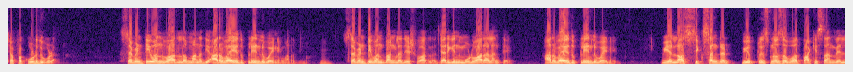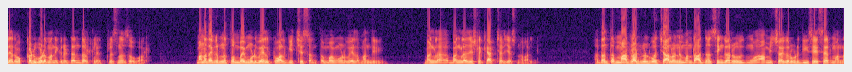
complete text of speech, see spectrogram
చెప్పకూడదు కూడా. సెవెంటీ వన్ వార్లో మనది అరవై ఐదు ప్లేన్లు పోయినాయి మనది. సెవెంటీ వన్ బంగ్లాదేశ్ వార్లో జరిగింది మూడు వారాలు అంతే అరవై ఐదు ప్లేన్లు పోయినాయి. We're lost six hundred prisoners of war పాకిస్తాన్కి వెళ్ళారు. ఒక్కడు కూడా మనకి రిటర్న్ దొరకలేదు ప్రిజనర్స్ ఆఫ్ వార్ మన దగ్గర ఉన్న తొంభై మూడు వేలకు వాళ్ళకి ఇచ్చేసాం. తొంభై మూడు వేల మందిని. బంగ్లా బంగ్లాదేశ్లో క్యాప్చర్ చేసిన వాళ్ళని. అదంతా మాట్లాడుకుంటూ పోతే చాలా ఉన్నాయి. మన రాజ్నాథ్ సింగ్ గారు అమిత్ షా గారు కూడా తీసేశారు మన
